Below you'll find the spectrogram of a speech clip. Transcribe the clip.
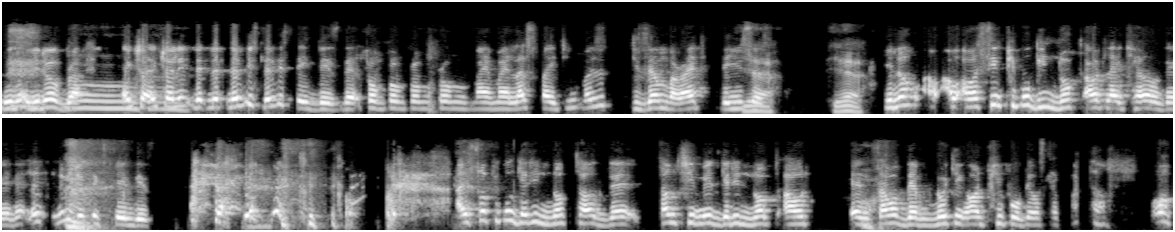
you know, you know, bro. Oh, mm. Actually, bruh. actually, let, let, let me let me state this. That from from from from my my last fighting was it December, right? The users. yeah, yeah. You know, I, I, I was seeing people being knocked out like hell. There. Let, let, let me just explain this. I saw people getting knocked out there. Some teammates getting knocked out, and Oh. some of them knocking out people. They was like, "What the fuck?"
